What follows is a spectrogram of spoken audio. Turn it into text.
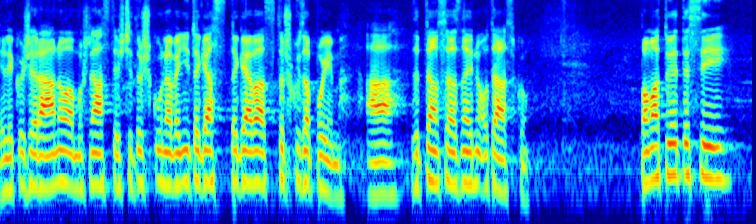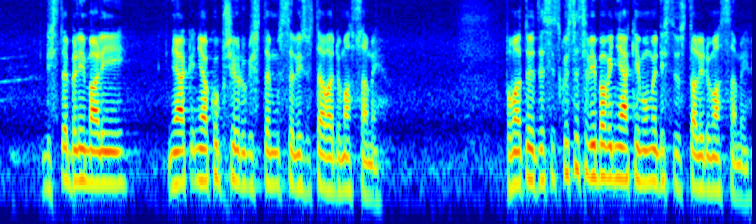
Jelikož je ráno a možná jste ještě trošku unavení, tak já, tak já vás trošku zapojím a zeptám se vás na jednu otázku. Pamatujete si, když jste byli malí, nějak, nějakou přírodu, když jste museli zůstávat doma sami? Pamatujete si, zkuste si vybavit nějaký moment, kdy jste zůstali doma sami.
